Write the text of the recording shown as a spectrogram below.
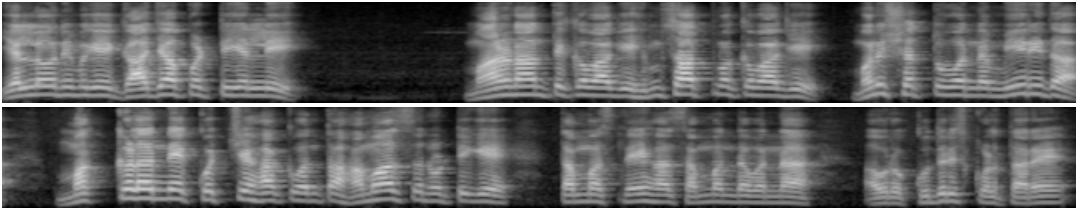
ಎಲ್ಲೋ ನಿಮಗೆ ಗಾಜಾಪಟ್ಟಿಯಲ್ಲಿ ಮಾರಣಾಂತಿಕವಾಗಿ, ಹಿಂಸಾತ್ಮಕವಾಗಿ ಮನುಷ್ಯತ್ವವನ್ನು ಮೀರಿದ ಮಕ್ಕಳನ್ನೇ ಕೊಚ್ಚಿ ಹಾಕುವಂಥ ಹಮಾಸನೊಟ್ಟಿಗೆ ತಮ್ಮ ಸ್ನೇಹ ಸಂಬಂಧವನ್ನು ಅವರು ಕುದುರಿಸ್ಕೊಳ್ತಾರೆ.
